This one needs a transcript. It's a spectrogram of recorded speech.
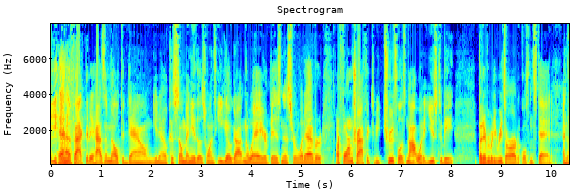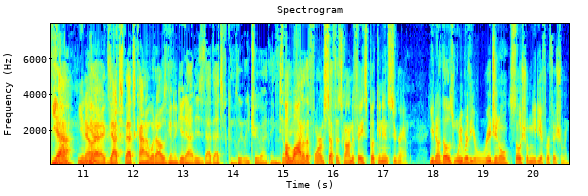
yeah, and the fact that it hasn't melted down, you know, because so many of those ones, ego got in the way or business or whatever. Our forum traffic, to be truthful, is not what it used to be, but everybody reads our articles instead. And the yeah, forum, you know, yeah, exactly. That's kind of what I was going to get at. Is that that's completely true? I think too. a lot yeah. of the forum stuff has gone to Facebook and Instagram. You know, those we were the original social media for fishermen.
